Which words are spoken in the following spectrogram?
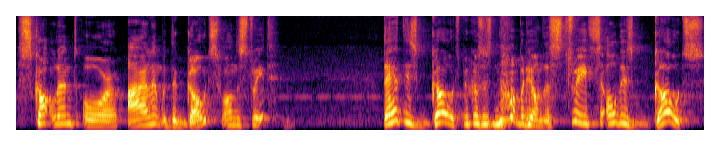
Scotland or Ireland with the goats on the street? They had these goats because there's nobody on the streets, all these goats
